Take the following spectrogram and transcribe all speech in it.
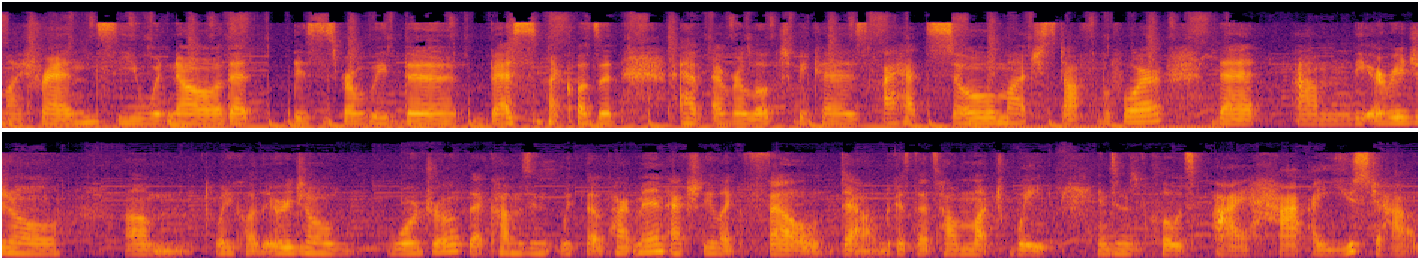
my friends you would know that this is probably the best my closet I have ever looked because I had so much stuff before that um, the original um, what do you call it? The original wardrobe that comes in with the apartment actually like fell down because that's how much weight in terms of clothes I had I used to have.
